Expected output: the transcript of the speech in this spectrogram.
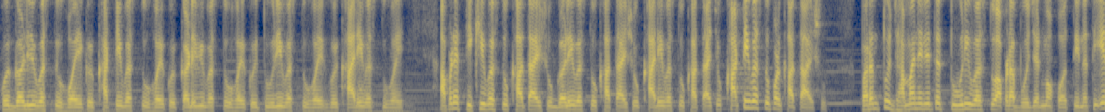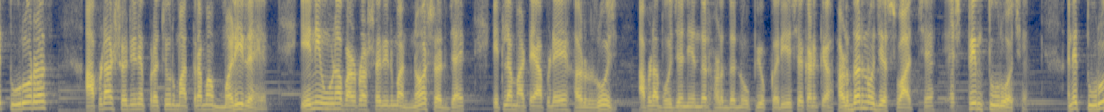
કોઈ ગળ્યું વસ્તુ હોય, કોઈ ખાટી વસ્તુ હોય, કોઈ કડવી વસ્તુ હોય, કોઈ તુરી વસ્તુ હોય, કોઈ ખારી વસ્તુ હોય. આપણે તીખી વસ્તુ ખાતા આવીશું, ગળી વસ્તુ ખાતા આવીશું, ખારી વસ્તુ ખાતા આવીશું, ખાટી વસ્તુ પણ ખાતા આવીશું. પરંતુ સામાન્ય રીતે તુરી વસ્તુ આપણા ભોજનમાં હોતી નથી. એ તુરો રસ આપણા શરીરને પ્રચુર માત્રામાં મળી રહે. એની ઉણપ આપણા શરીરમાં ન સર્જાય. એટલા માટે આપણે હરરોજ આપણા ભોજનની અંદર હળદરનો ઉપયોગ કરીએ છીએ, કારણ કે હળદરનો જે સ્વાદ છે, એક્સ્ટ્રીમ તુરો છે. અને તુરો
